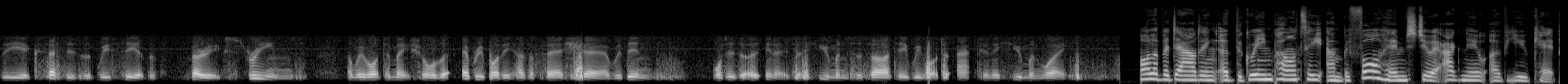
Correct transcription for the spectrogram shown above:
the excesses that we see at the very extremes, and we want to make sure that everybody has a fair share within what is a you know it's a human society. We've got to act in a human way. Oliver Dowding of the Green Party and before him Stuart Agnew of UKIP,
